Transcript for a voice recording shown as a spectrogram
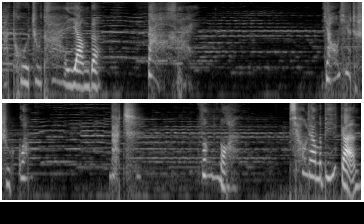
那托住太阳的大海，摇曳着曙光，那支温暖漂亮的笔杆，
